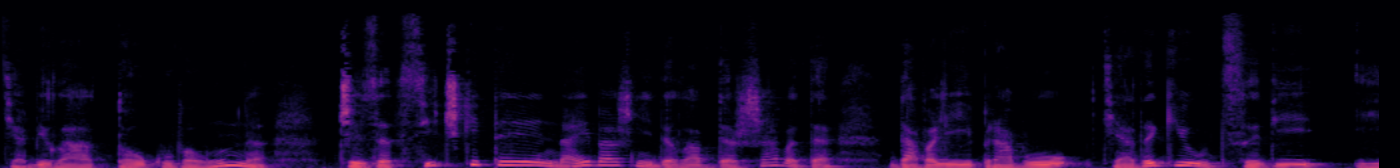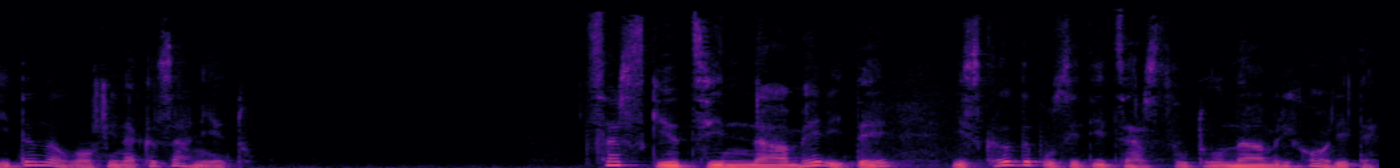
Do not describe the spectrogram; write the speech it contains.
Тя била толкова умна, че за всичките най-важни дела в държавата давали и право тя да ги отсъди и да наложи наказанието. Царският син на Америте искал да посети царството на Амрихорите.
